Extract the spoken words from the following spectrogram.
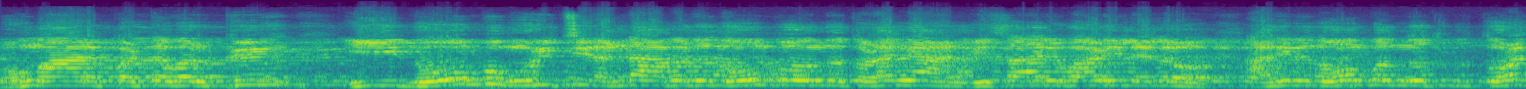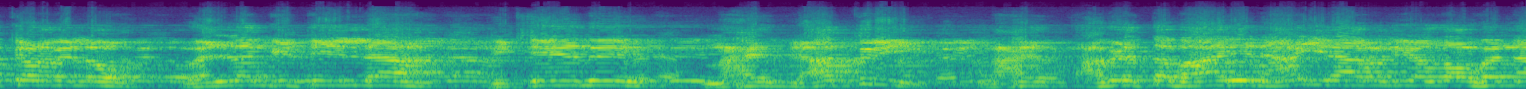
ബഹുമാനപ്പെട്ടവർക്ക് ഈ നോമ്പ് മുറിച്ച് രണ്ടാമത് നോമ്പ് ഒന്ന് തുടങ്ങാൻ വിസാൽ പാടില്ലല്ലോ അതിന് നോമ്പൊന്ന് തുറക്കണമല്ലോ വെള്ളം കിട്ടിയില്ല. പിറ്റേന്ന് രാത്രി അവിടുത്തെ ഭാര്യ നായിലാറിയല്ലാഹന്ന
